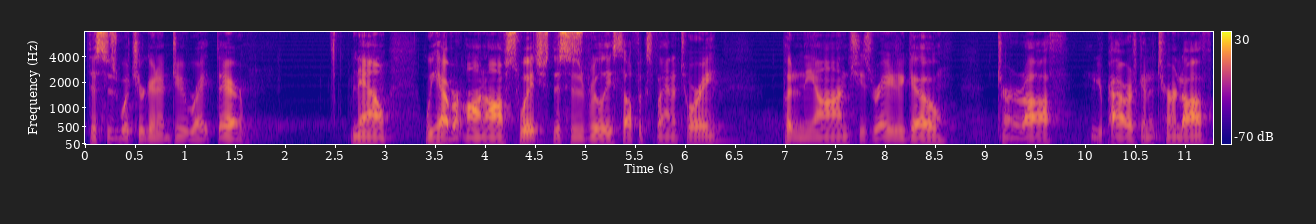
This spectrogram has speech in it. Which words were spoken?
this is what you're going to do right there. Now, we have our on-off switch. This is really self-explanatory. Put in the on, she's ready to go. Turn it off, your power is going to turn off.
